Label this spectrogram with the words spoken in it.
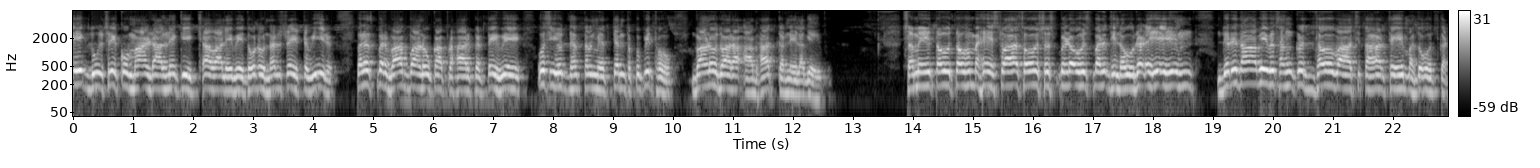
एक दूसरे को मार डालने की इच्छा वाले वे दोनों नरश्रेष्ठ वीर परस्पर बागबाणों का प्रहार करते हुए उस युद्ध स्थल में अत्यंत कुपित हो बाणों द्वारा आघात करने लगे। समेतौ तौ महेश्वासौ सुस्पृणौ स्पर्धिनौ रणे दीर्दाविव संक्रुद्ध वासितार्थे मदोत्कट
